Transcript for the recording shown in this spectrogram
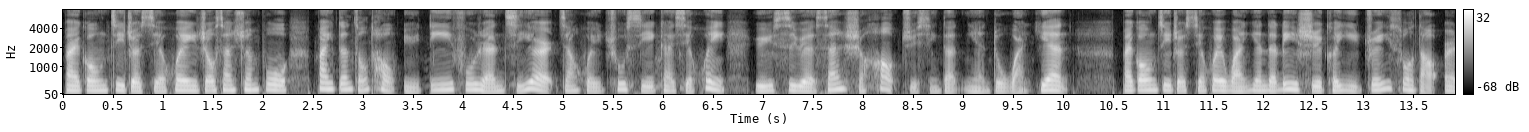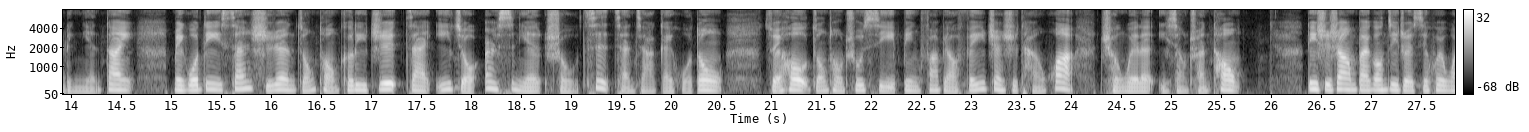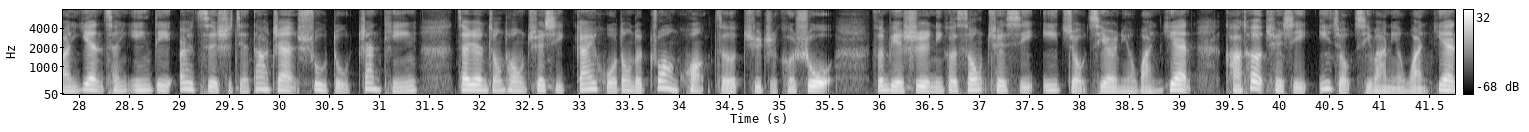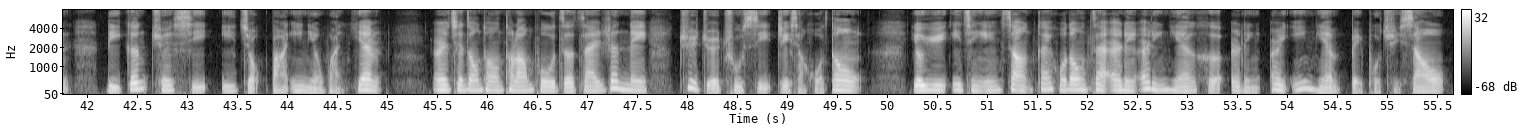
白宫记者协会周三宣布，拜登总统与第一夫人吉尔将会出席该协会于四月三十号举行的年度晚宴。白宫记者协会晚宴的历史可以追溯到二零年代，美国第三十任总统柯立芝在一九二四年首次参加该活动，随后总统出席并发表非正式谈话，成为了一项传统。历史上，白宫记者协会晚宴曾因第二次世界大战数度暂停。在任总统缺席该活动的状况则屈指可数，分别是尼克松缺席1972年晚宴，卡特缺席1978年晚宴，里根缺席1981年晚宴，而前总统特朗普则在任内拒绝出席这项活动。由于疫情影响，该活动在2020年和2021年被迫取消。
